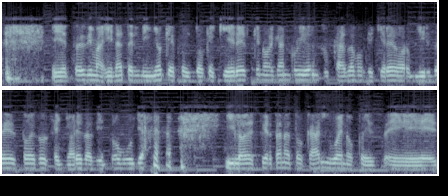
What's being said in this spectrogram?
y entonces imagínate el niño que pues lo que quiere es que no hagan ruido en su casa porque quiere dormir de todos esos señores haciendo bulla y lo despiertan a tocar y bueno, pues eh,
